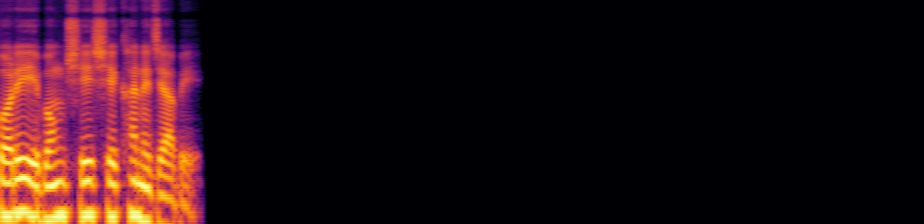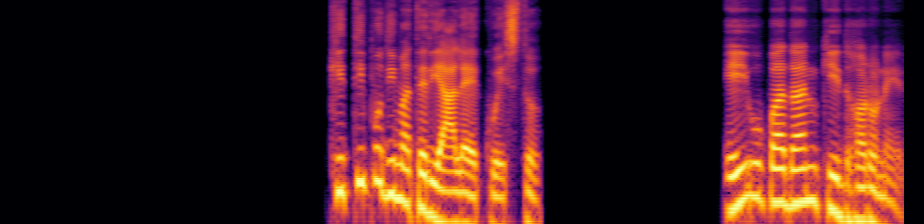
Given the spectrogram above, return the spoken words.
করে এবং সে সেখানে যাবে Che tipo di materiale è questo? এই উপাদান কি ধরনের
